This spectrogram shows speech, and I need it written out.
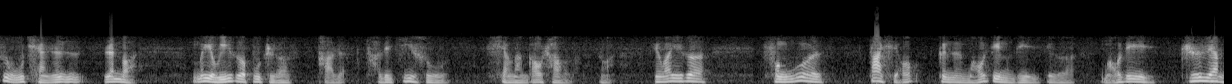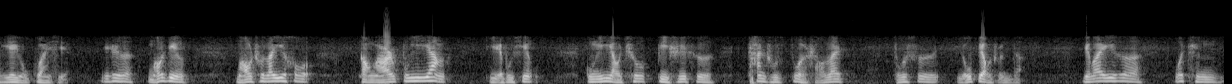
四五千人人吧，没有一个不知道他的，他的技术相当高超了，是吧？另外一个，蜂窝大小跟这铆钉的这个铆的质量也有关系。你这个铆钉铆出来以后，高矮不一样也不行，工艺要求必须是弹出多少来，都是有标准的。另外一个，我听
